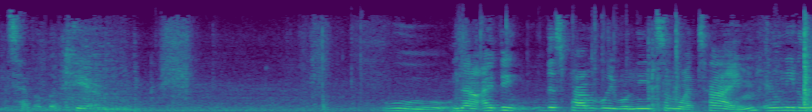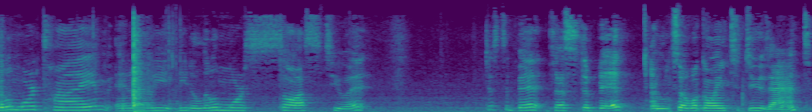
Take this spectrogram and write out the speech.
Let's have a look here. Ooh. Now, I think this probably will need some more time. It'll need a little more time and it'll need need a little more sauce to it. Just a bit. Just a bit. And so we're going to do that.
